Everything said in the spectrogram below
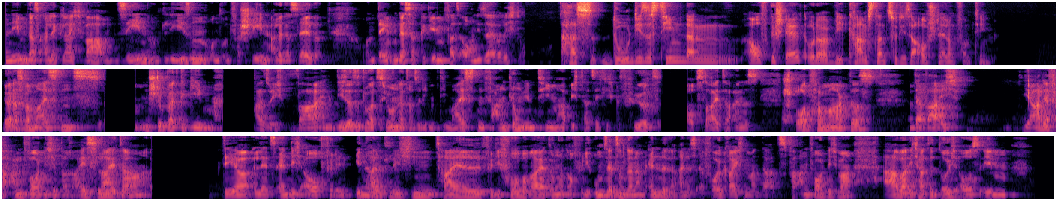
Nehmen das alle gleich wahr und sehen und lesen und, und verstehen alle dasselbe und denken deshalb gegebenenfalls auch in dieselbe Richtung. Hast du dieses Team dann aufgestellt oder wie kam es dann zu dieser Aufstellung vom Team? Ja, das war meistens ein Stück weit gegeben. Also ich war in dieser Situation, also die, die meisten Verhandlungen im Team habe ich tatsächlich geführt auf Seite eines Sportvermarkters. Da war ich ja der verantwortliche Bereichsleiter der letztendlich auch für den inhaltlichen Teil, für die Vorbereitung und auch für die Umsetzung dann am Ende eines erfolgreichen Mandats verantwortlich war. Aber ich hatte durchaus eben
